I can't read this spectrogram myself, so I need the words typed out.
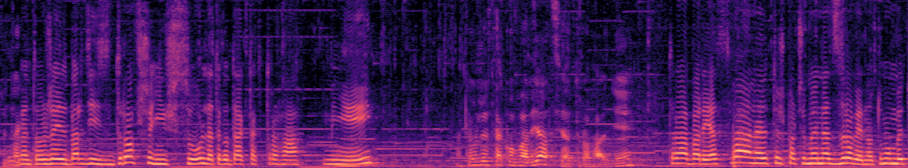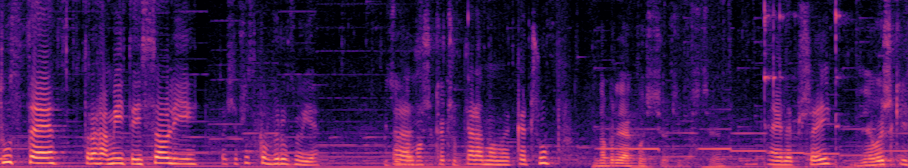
Czy Tak. tak, To, że jest bardziej zdrowszy niż sól, dlatego tak, tak trochę mniej. a to już jest taka wariacja trochę, nie? Trochę wariactwa, ale też patrzymy na zdrowie. No tu mamy tłuste, trochę mniej tej soli. To się wszystko wyrównuje. I co to Teraz. może ketchup? Teraz mamy ketchup Dobrej jakości oczywiście. najlepszej. Dwie łyżki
